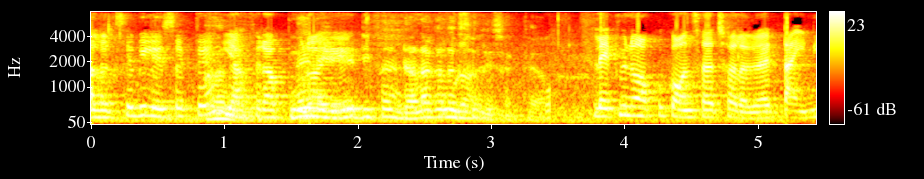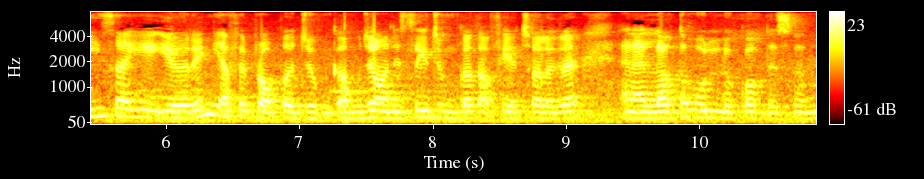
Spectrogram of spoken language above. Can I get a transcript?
अलग से भी ले सकते हैं हाँ, या फिर आप पूरा ये डिफरेंट अलग अलग से ले सकते हैं लेट मी नो आपको कौन सा अच्छा लग रहा है टाइनी सा ये इयर या फिर प्रॉपर झुमका? मुझे ऑनेस्टली झुमका काफ़ी अच्छा लग रहा है and I love the whole look of this one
